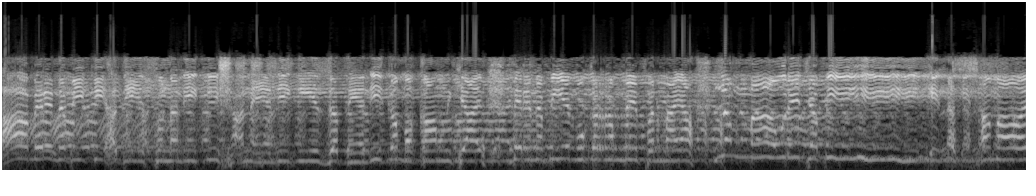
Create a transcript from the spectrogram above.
آ، میرے نبی کی حدیث سن علی کی شان علی کی عزت علی کا مقام کیا ہے؟ میرے نبی مکرم نے فرمایا، لما ارجبی السماء۔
